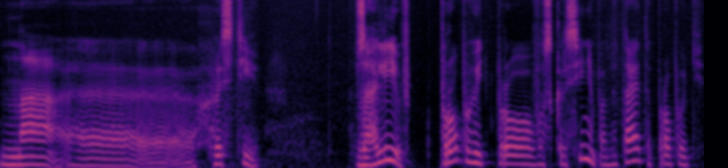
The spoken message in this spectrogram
на е, Христі. Взагалі, проповідь про Воскресіння, пам'ятаєте, проповідь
